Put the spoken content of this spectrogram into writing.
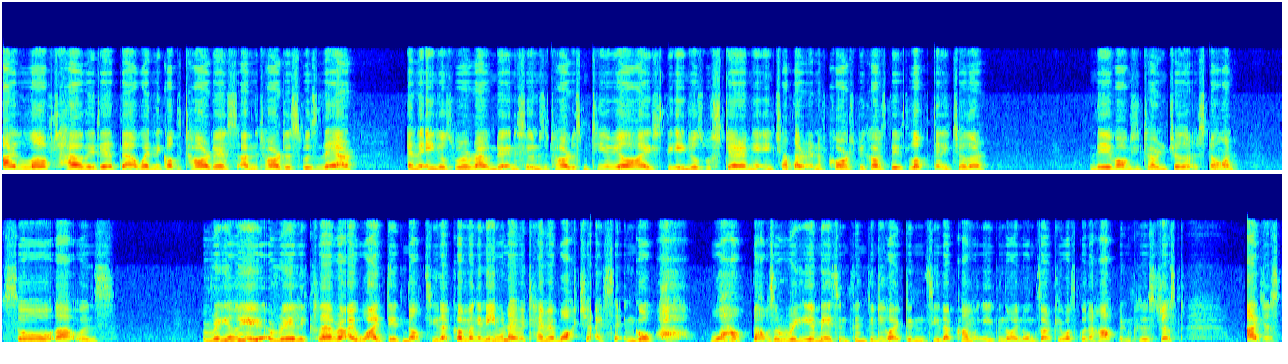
I loved how they did that when they got the TARDIS and the TARDIS was there and the angels were around it and as soon as the TARDIS materialised, the angels were staring at each other. And of course, because they've looked at each other, they've obviously turned each other to stone. So that was really, really clever. I, I did not see that coming. And even every time I watch it, I sit and go, wow, that was a really amazing thing to do. I didn't see that coming, even though I know exactly what's going to happen. Because it's just, I just,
